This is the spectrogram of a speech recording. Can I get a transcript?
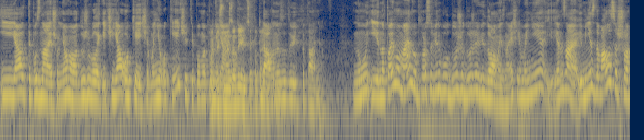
І я, типу, знаю, що в нього дуже великий. Чи я окей, чи мені окей, чи типу ми А, тобто поміняємо. вони задають це питання. Да, вони задають питання. Ну і на той момент бо просто він був дуже дуже відомий. Знаєш, і мені я не знаю, і мені здавалося, що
